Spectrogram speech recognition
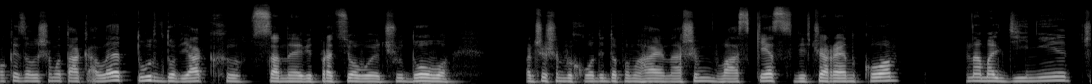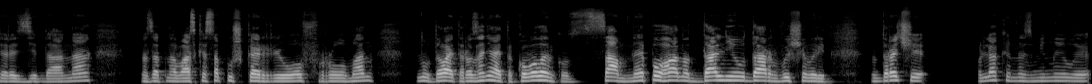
Поки залишимо так, але тут вдов'як Сане відпрацьовує чудово. Панчишин виходить, допомагає нашим. Васкес, Вівчаренко на Мальдіні через Зідана. Назад на Васкеса, Пушкарьов, Роман. Ну, давайте, розганяйте. Коваленко сам непогано. Дальній удар вище воріт. Ну, до речі, поляки не змінили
